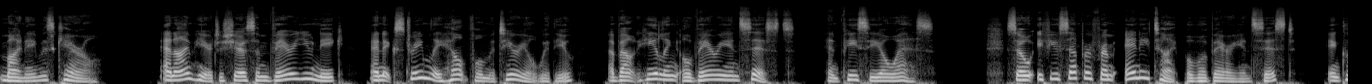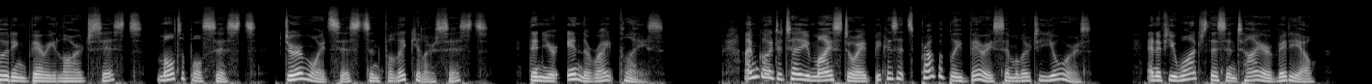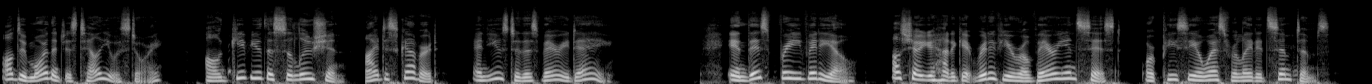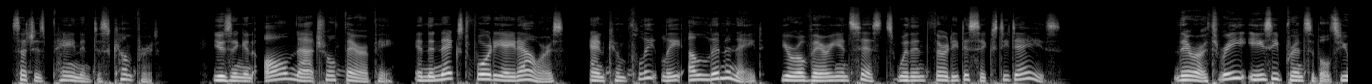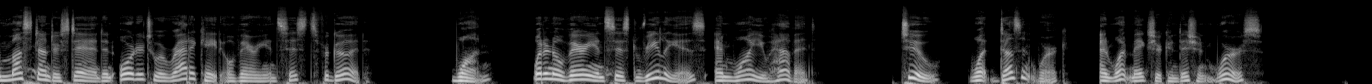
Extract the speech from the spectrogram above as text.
My name is Carol, and I'm here to share some very unique and extremely helpful material with you about healing ovarian cysts and PCOS. So, if you suffer from any type of ovarian cyst, including very large cysts, multiple cysts, dermoid cysts, and follicular cysts, then you're in the right place. I'm going to tell you my story because it's probably very similar to yours. And if you watch this entire video, I'll do more than just tell you a story. I'll give you the solution I discovered and use to this very day. In this free video, I'll show you how to get rid of your ovarian cyst or PCOS related symptoms, such as pain and discomfort, using an all natural therapy in the next 48 hours and completely eliminate your ovarian cysts within 30 to 60 days. There are three easy principles you must understand in order to eradicate ovarian cysts for good. 1. What an ovarian cyst really is and why you have it. 2. What doesn't work and what makes your condition worse.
